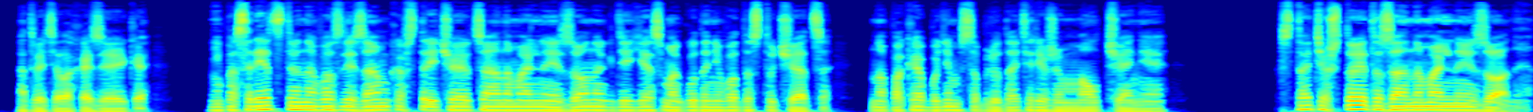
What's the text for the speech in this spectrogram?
— ответила хозяйка. «Непосредственно возле замка встречаются аномальные зоны, где я смогу до него достучаться, но пока будем соблюдать режим молчания». «Кстати, что это за аномальные зоны?»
